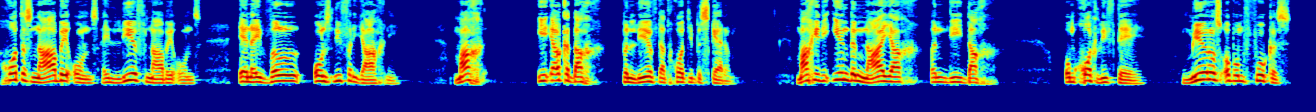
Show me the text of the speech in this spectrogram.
God is naby ons, hy leef naby ons en hy wil ons nie verjaag nie. Mag u elke dag beleef dat God u beskerm. Mag u die een ding najag in die dag om God lief te hê. Hoe meer ons op hom fokus,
